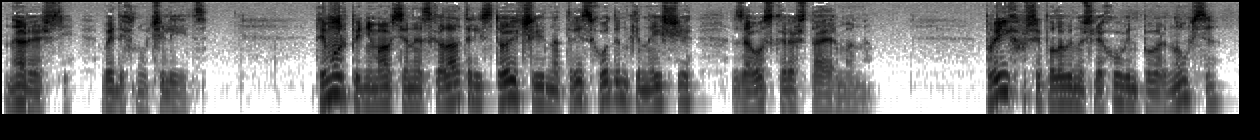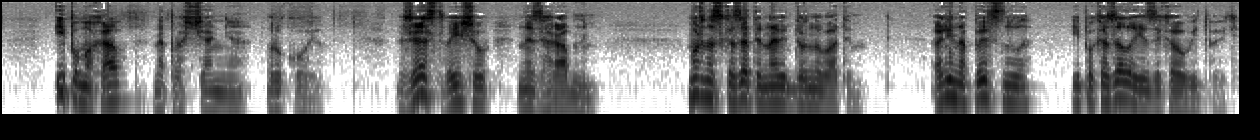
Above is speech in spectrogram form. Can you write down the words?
Нарешті, видихнув чилієць. Тимур піднімався на ескалаторі, стоячи на три сходинки нижче за Оскара Штайрмана. Проїхавши половину шляху, він повернувся і помахав на прощання рукою. Жест вийшов незграбним, можна сказати, навіть дурнуватим. Аліна пирснула і показала язика у відповідь.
